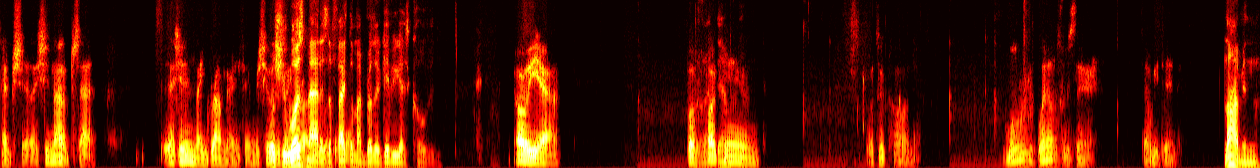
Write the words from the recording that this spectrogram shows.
type of shit. Like she's not upset. She didn't like ground me or anything. But she was. What she like, was mad is the fact that my brother gave you guys COVID. Oh yeah. But fucking, what's it called? What what else was there that we did? No, I mean,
